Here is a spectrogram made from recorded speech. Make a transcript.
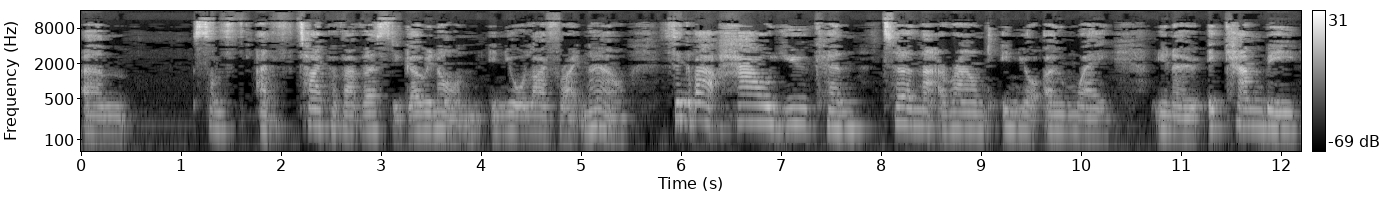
um, some type of adversity going on in your life right now, think about how you can turn that around in your own way. You know, it can be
